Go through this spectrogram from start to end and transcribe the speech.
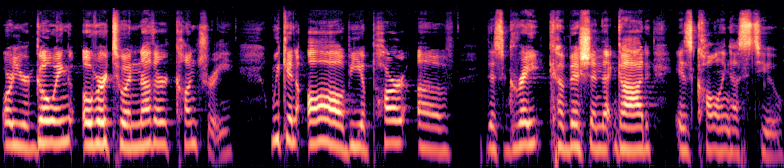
or you're going over to another country, we can all be a part of this great commission that God is calling us to.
